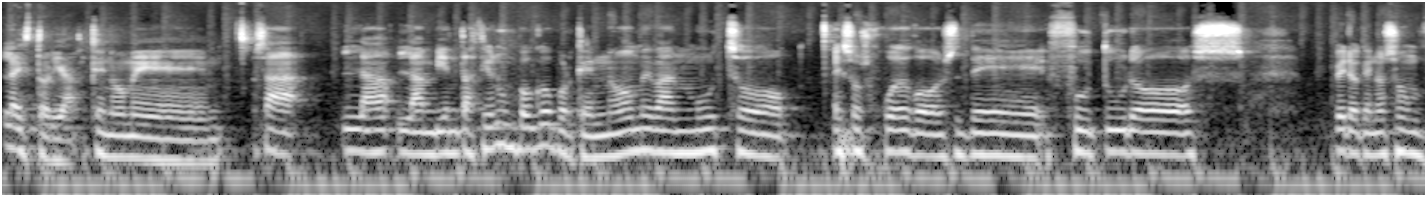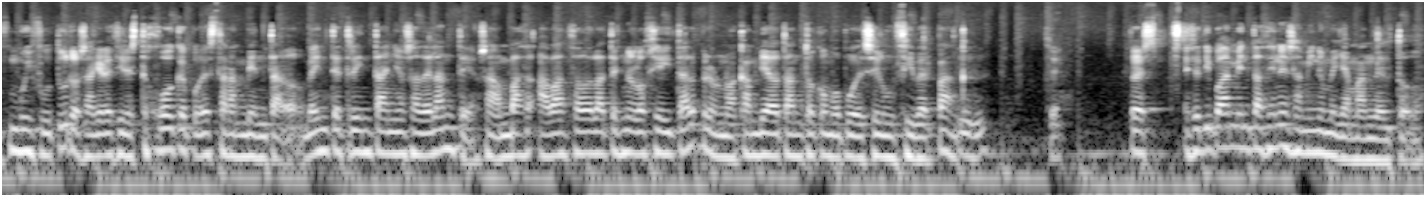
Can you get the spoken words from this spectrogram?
La historia, que no me... O sea, la, ambientación un poco porque no me van mucho esos juegos de futuros pero que no son muy futuros. O sea, quiero decir, este juego que puede estar ambientado 20, 30 años adelante. O sea, ha avanzado la tecnología y tal, pero no ha cambiado tanto como puede ser un cyberpunk. Sí. Entonces, ese tipo de ambientaciones a mí no me llaman del todo.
